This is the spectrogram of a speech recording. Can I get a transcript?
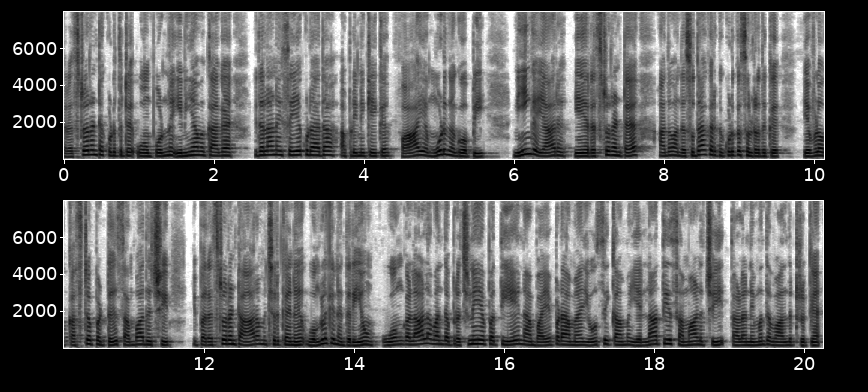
ரெஸ்டாரண்ட்டை கொடுத்துட்டு உன் பொண்ணு இனியாவுக்காக இதெல்லாம் நீ செய்யக்கூடாதா? அப்படின்னு கேட்க வாயை மூடுங்க கோபி. நீங்கள் யார்? என் ரெஸ்டாரண்ட்டை அதுவும் அந்த சுதாகருக்கு கொடுக்க சொல்கிறதுக்கு எவ்வளோ கஷ்டப்பட்டு சம்பாதிச்சு இப்போ ரெஸ்டாரண்ட்டை ஆரம்பிச்சிருக்கேன்னு உங்களுக்கு என்ன தெரியும்? உங்களால் வந்த பிரச்சனையை பற்றியே நான் பயப்படாமல் யோசிக்காமல் எல்லாத்தையும் சமாளித்து தலை நிமிந்து வாழ்ந்துட்டுருக்கேன்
